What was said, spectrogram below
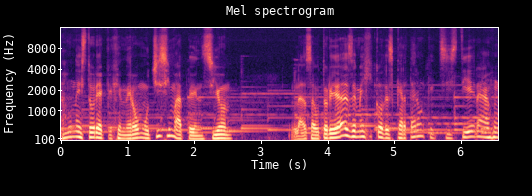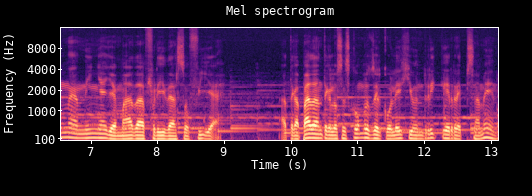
a una historia que generó muchísima atención, las autoridades de México descartaron que existiera una niña llamada Frida Sofía, atrapada entre los escombros del colegio Enrique Repsamen.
